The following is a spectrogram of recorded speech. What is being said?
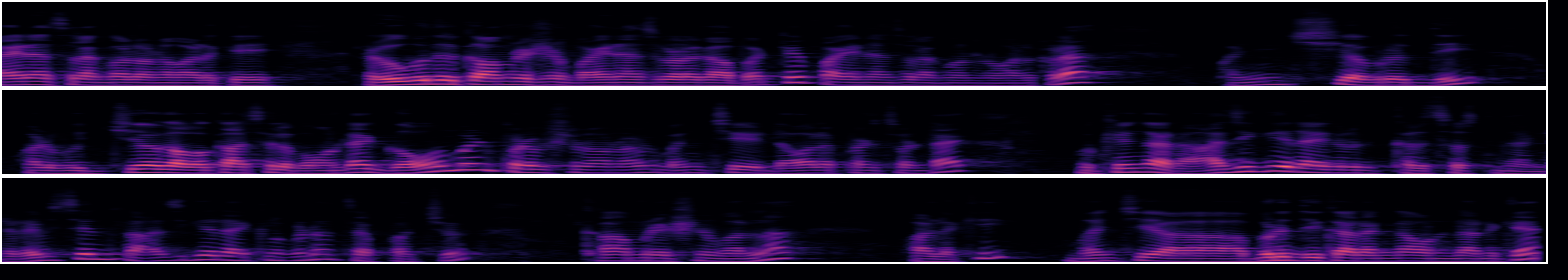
ఫైనాన్స్ రంగంలో ఉన్న వాళ్ళకి రఘుబుద్ధుల కాంబినేషన్ ఫైనాన్స్ కూడా కాబట్టి ఫైనాన్స్ రంగంలో ఉన్న వాళ్ళు కూడా మంచి అభివృద్ధి వాళ్ళ ఉద్యోగ అవకాశాలు బాగుంటాయి. గవర్నమెంట్ ప్రొఫెషన్లో ఉన్న వాళ్ళకి మంచి డెవలప్మెంట్స్ ఉంటాయి. ముఖ్యంగా రాజకీయ నాయకులకు కలిసి వస్తుందంటే రవిశంకర్ రాజకీయ నాయకులు కూడా చెప్పచ్చు. కాంబినేషన్ వల్ల వాళ్ళకి మంచి అభివృద్ధికరంగా ఉండడానికే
